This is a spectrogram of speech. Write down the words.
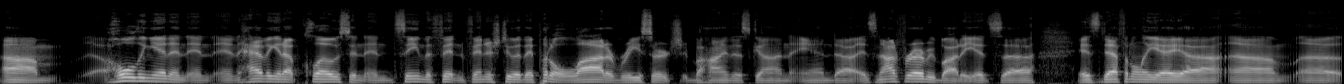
Um, holding it and, and, and having it up close and, and seeing the fit and finish to it, they put a lot of research behind this gun, and uh, it's not for everybody. It's uh, it's definitely a uh, um, uh,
